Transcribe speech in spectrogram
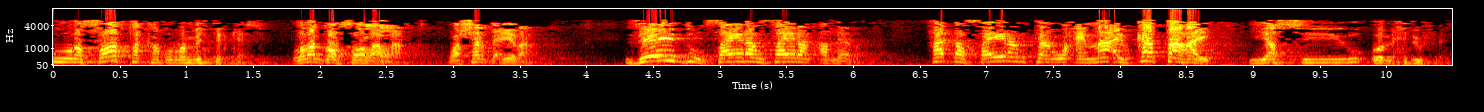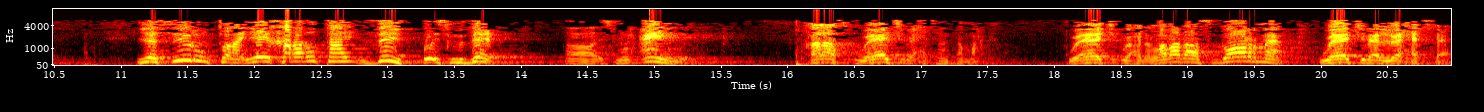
uuna soo takaruro masderkaas laba goor soo laalaabto. Waa shardi iyadana. Zaydun sayran sayran aad leedahay. Hadda sayrantan waxay naaib ka tahay yasiiru oo maxduuf ah. Yasiiruntuna yay khabar u tahay zayd oo ismu daad. Ismulcayn wey khalaas waajib ay xadfanta marka. Waajib labadaas goorna waajibaa loo xadfaa.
